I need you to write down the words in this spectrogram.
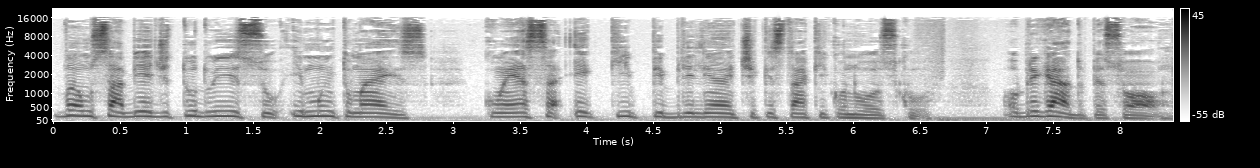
Vamos saber de tudo isso e muito mais com essa equipe brilhante que está aqui conosco. Obrigado, pessoal.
